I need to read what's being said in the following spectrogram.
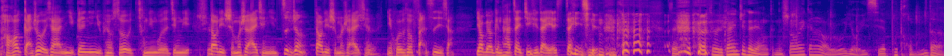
好好感受一下你跟你女朋友所有曾经过的经历，是。到底什么是爱情，你自证到底什么是爱情，你回过头反思一下，要不要跟她再继续在一在一起？对，就是关于这个点，我可能稍微跟老卢有一些不同的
